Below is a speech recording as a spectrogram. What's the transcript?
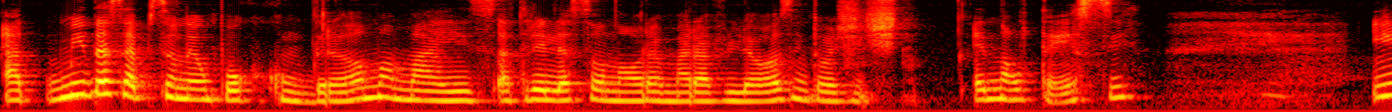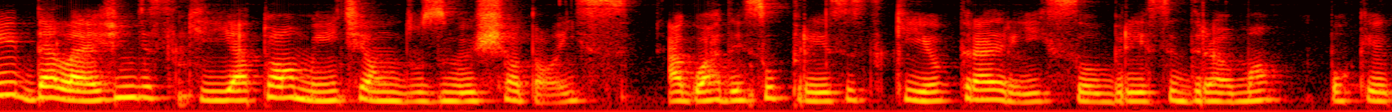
A, me decepcionei um pouco com o drama, mas a trilha sonora é maravilhosa, então a gente enaltece. E The Legends, que atualmente é um dos meus xodóis. Aguardem surpresas que eu trarei sobre esse drama, porque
